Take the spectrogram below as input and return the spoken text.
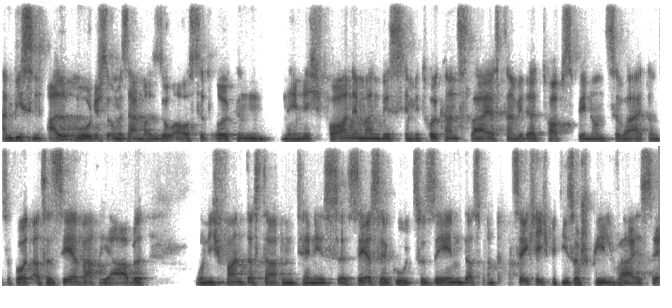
Ein bisschen altmodisch, um es einmal so auszudrücken, nämlich vorne mal ein bisschen mit Rückhandslice, dann wieder Topspin und so weiter und so fort. Also sehr variabel. Und ich fand das da im Tennis sehr, sehr gut zu sehen, dass man tatsächlich mit dieser Spielweise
